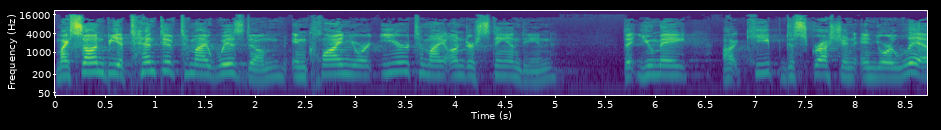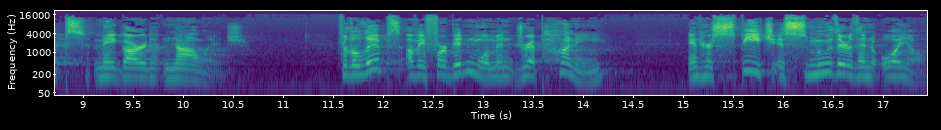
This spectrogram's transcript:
My son, be attentive to my wisdom, incline your ear to my understanding, that you may uh, keep discretion and your lips may guard knowledge. For the lips of a forbidden woman drip honey, and her speech is smoother than oil.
